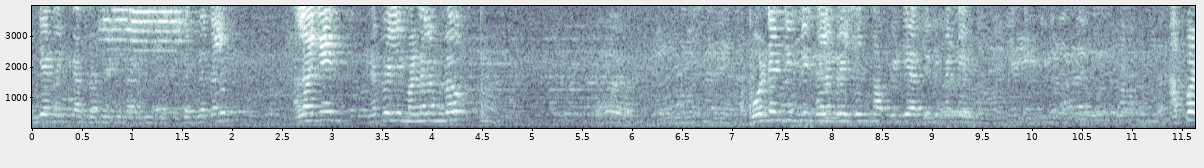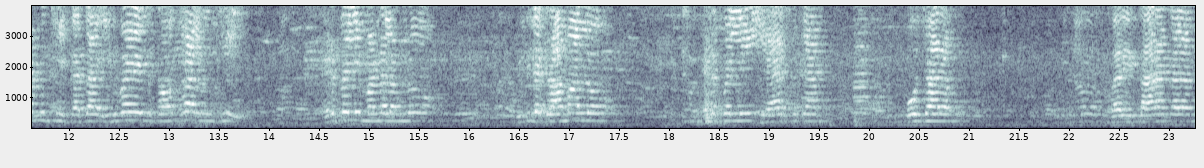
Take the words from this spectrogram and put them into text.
ఇండియన్ రెడ్ క్రాస్ సొసైటీ తరఫు కృతజ్ఞతలు. అలాగే ఎడపల్లి మండలంలో golden jubilee celebrations of India's independence అప్పటి నుంచి గత ఇరవై ఐదు సంవత్సరాల నుంచి ఎడపల్లి మండలంలో వివిధ గ్రామాల్లో ఎడపల్లి యార్పి క్యాంప్ పోచారం మరి తారాకాలం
